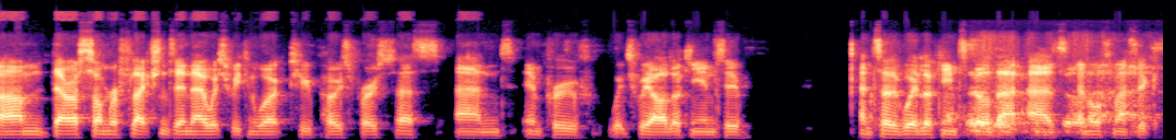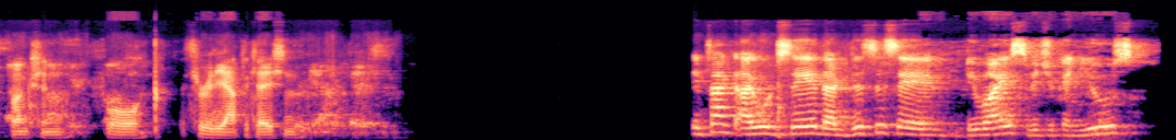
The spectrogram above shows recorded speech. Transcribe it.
Um, there are some reflections in there which we can work to post process and improve, which we are looking into. And so we're looking to build that as an automatic function for through the application. In fact, I would say that this is a device which you can use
